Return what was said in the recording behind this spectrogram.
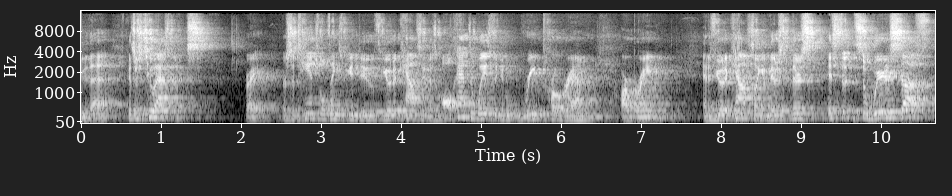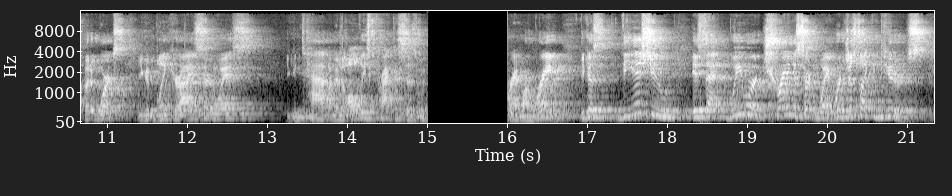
do that because there's two aspects right? There's the tangible things we can do. If you go to counseling, there's all kinds of ways we can reprogram our brain. And if you go to counseling, and there's, there's, it's, the, it's the weirdest stuff, but it works. You can blink your eyes certain ways. You can tap. and there's all these practices we program our brain. Because the issue is that we were trained a certain way. We're just like computers.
